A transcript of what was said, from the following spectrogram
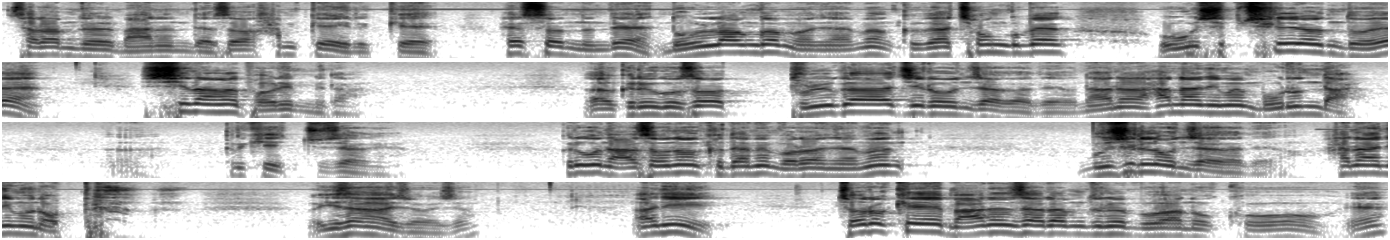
사람들 많은 데서 함께 이렇게 했었는데 놀라운 건 뭐냐면 그가 1957년도에 신앙을 버립니다. 어, 그리고서 불가지론자가 돼요. 나는 하나님을 모른다. 어, 그렇게 주장해요. 그리고 나서는 그 다음에 뭐라 하냐면 무신론자가 돼요. 하나님은 없다. 이상하죠, 그죠? 아니 저렇게 많은 사람들을 모아놓고 예?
